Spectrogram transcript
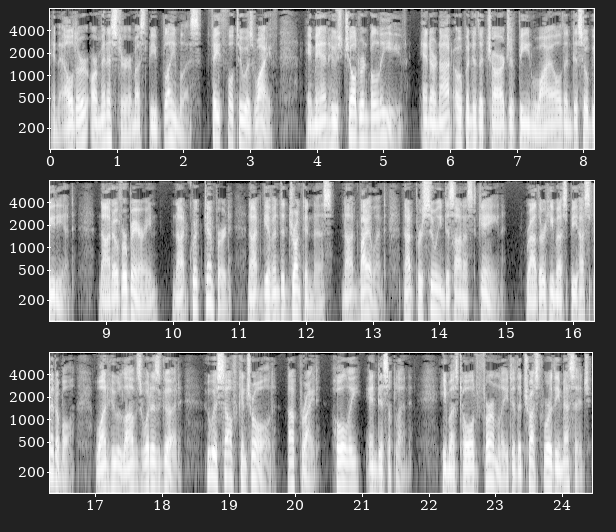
An elder or minister must be blameless, faithful to his wife, a man whose children believe, and are not open to the charge of being wild and disobedient, not overbearing, not quick-tempered, not given to drunkenness, not violent, not pursuing dishonest gain. Rather, he must be hospitable, one who loves what is good, who is self-controlled, upright, holy, and disciplined. He must hold firmly to the trustworthy message,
